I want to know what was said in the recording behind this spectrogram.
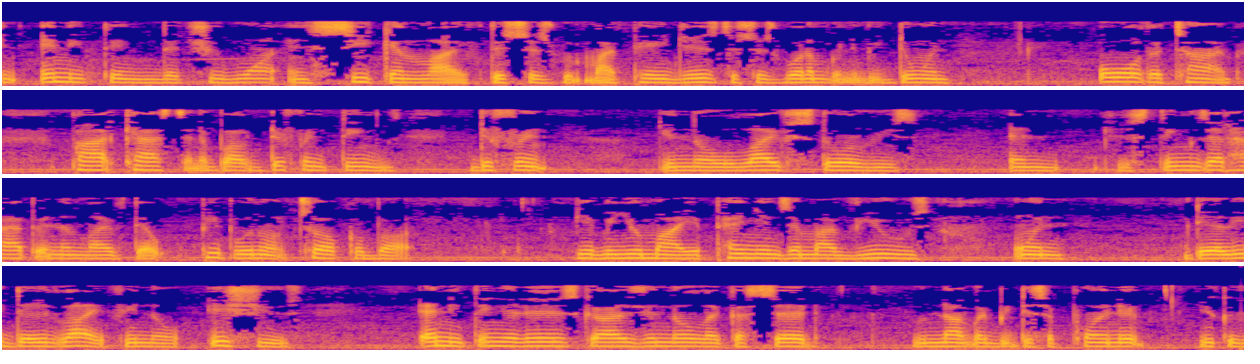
and anything that you want and seek in life. This is what my page is, this is what I'm going to be doing all the time. Podcasting about different things, different, you know, life stories, and just things that happen in life that people don't talk about. Giving you my opinions and my views on daily day life, you know, issues, anything it is, guys, you know, like I said, you're not going to be disappointed. You can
